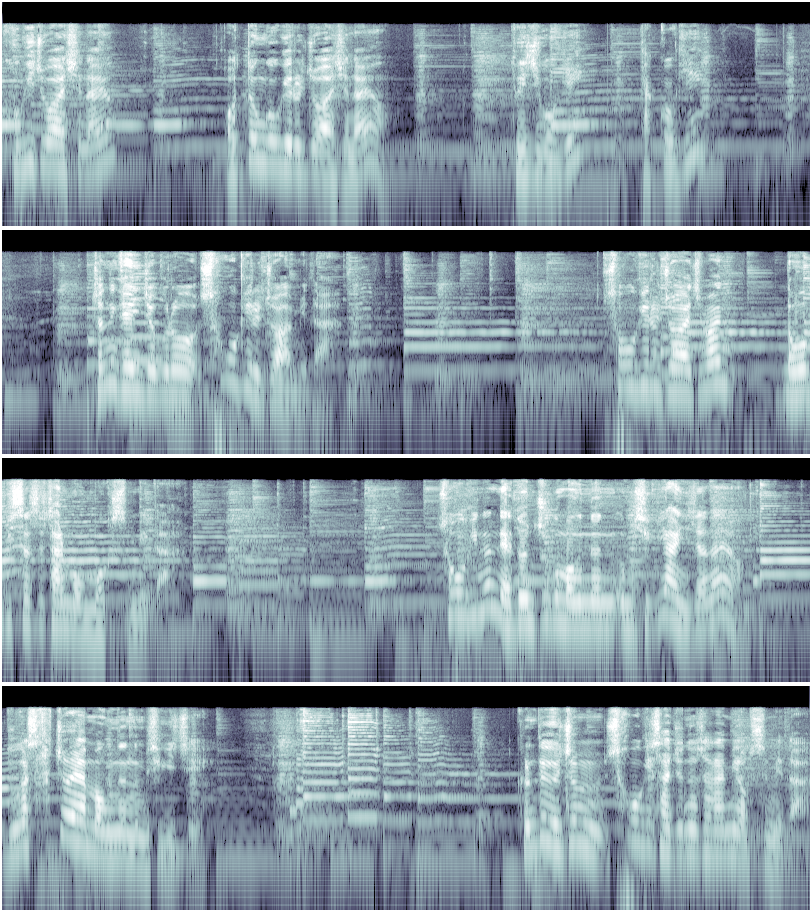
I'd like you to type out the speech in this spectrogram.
고기 좋아하시나요? 어떤 고기를 좋아하시나요? 돼지고기? 닭고기? 저는 개인적으로 소고기를 좋아합니다. 소고기를 좋아하지만 너무 비싸서 잘 못 먹습니다. 소고기는 내 돈 주고 먹는 음식이 아니잖아요. 누가 사줘야 먹는 음식이지. 그런데 요즘 소고기 사주는 사람이 없습니다.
